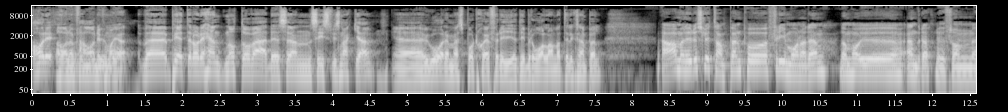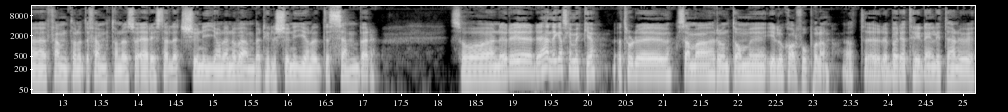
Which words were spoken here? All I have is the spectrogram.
har det... Ja, det får man, ja, det får man göra. Peter, har det hänt något av värde sen sist vi snackade? Eh, hur går det med sportcheferiet i Brålanda till exempel? Ja, men nu är det sluttampen på frimånaden. De har ju ändrat nu från 15 till 15 så är det istället 29 november till 29 december. Så nu det, det händer ganska mycket. Jag tror det är samma runt om i, i lokalfotbollen. Att det börjar trilla in lite här nu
